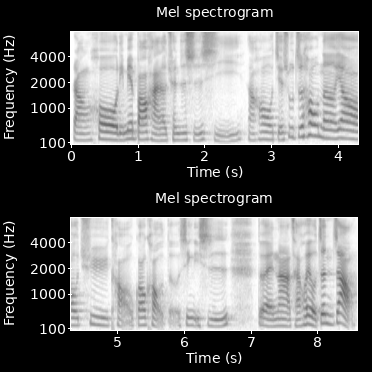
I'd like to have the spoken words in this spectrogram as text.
然后里面包含了全职实习，然后结束之后呢，要去考高考的心理师，对，那才会有证照。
